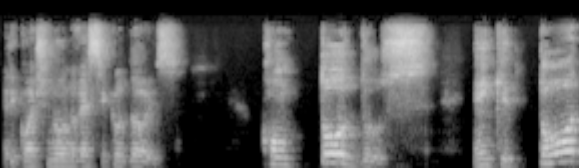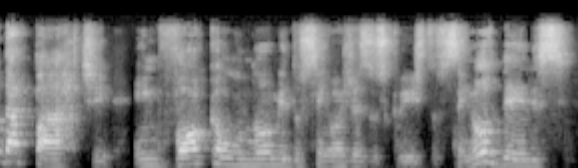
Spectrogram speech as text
Ele continua no versículo 2: Com todos em que toda parte invocam o nome do Senhor Jesus Cristo, Senhor deles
